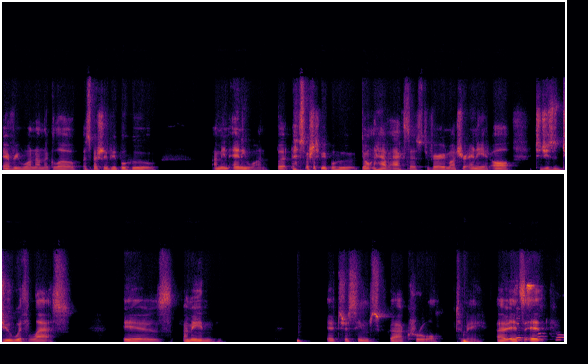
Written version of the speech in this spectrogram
everyone on the globe especially people who i mean anyone but especially people who don't have access to very much or any at all to just do with less is i mean it just seems uh, cruel to me. Uh, it's, it's it, cruel.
